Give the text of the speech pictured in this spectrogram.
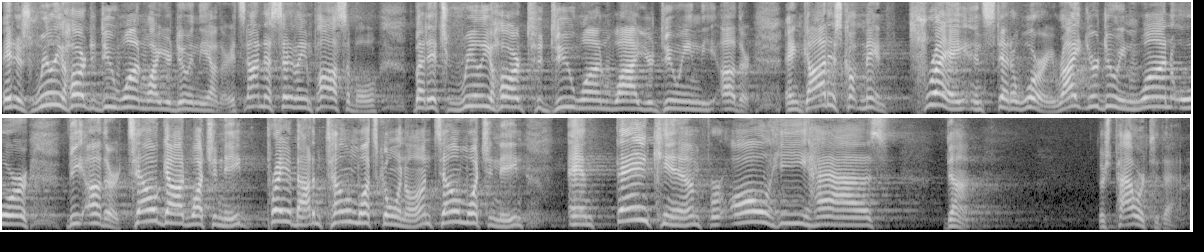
It is really hard to do one while you're doing the other. It's not necessarily impossible, but it's really hard to do one while you're doing the other. And God is called, man, pray instead of worry, right? You're doing one or the other. Tell God what you need, pray about Him, tell Him what's going on, tell Him what you need, and thank Him for all He has done. There's power to that.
